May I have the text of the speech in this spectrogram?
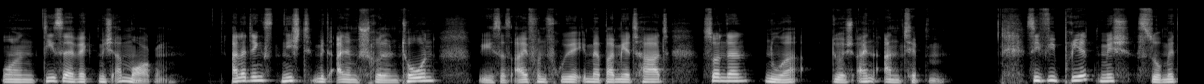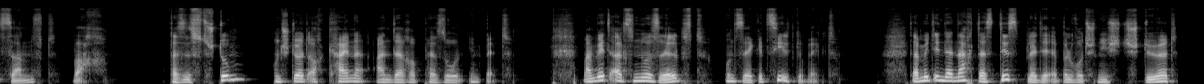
und dieser weckt mich am Morgen. Allerdings nicht mit einem schrillen Ton, wie es das iPhone früher immer bei mir tat, sondern nur durch ein Antippen. Sie vibriert mich somit sanft wach. Das ist stumm und stört auch keine andere Person im Bett. Man wird also nur selbst und sehr gezielt geweckt. Damit in der Nacht das Display der Apple Watch nicht stört,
